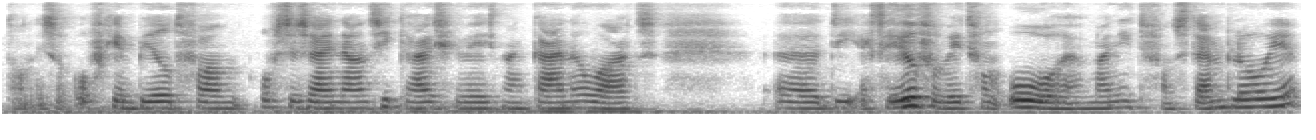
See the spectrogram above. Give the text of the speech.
Dan is er of geen beeld van, of ze zijn naar een ziekenhuis geweest, naar een KNO-arts, eh, die echt heel veel weet van oren, maar niet van stemplooien.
